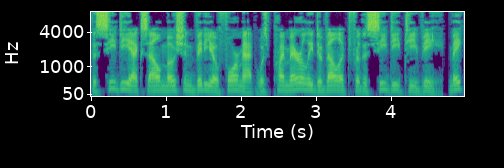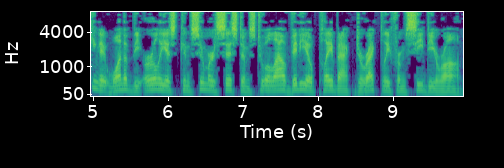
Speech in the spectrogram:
the CDXL motion video format was primarily developed for the CD-TV, making it one of the earliest consumer systems to allow video playback directly from CD-ROM.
